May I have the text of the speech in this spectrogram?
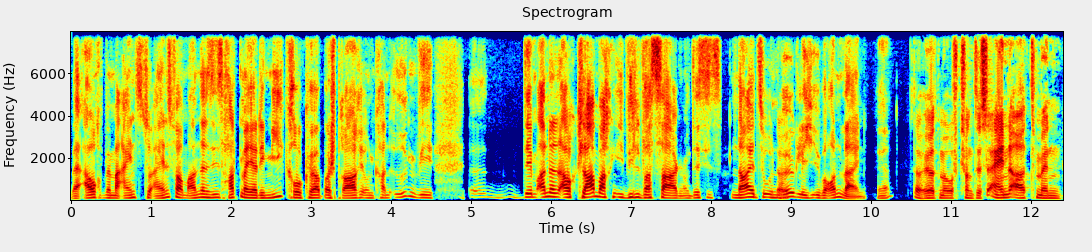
weil auch wenn man eins zu eins vor dem anderen ist, hat man ja die Mikrokörpersprache und kann irgendwie äh, dem anderen auch klar machen, ich will was sagen. Und das ist nahezu unmöglich ja. über online. Ja? Da hört man oft schon das Einatmen,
